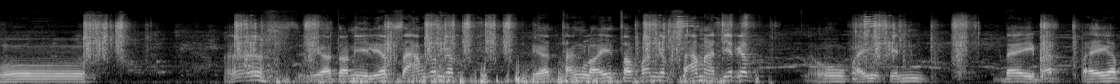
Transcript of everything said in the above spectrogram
โหเหลือตอนนี้เหลือสามคนครับ เหลือทั้งร้อยท็อปวันครับสามหาเจ็ดครับ โอ้ไปเป็นได้บัตรไปครับ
